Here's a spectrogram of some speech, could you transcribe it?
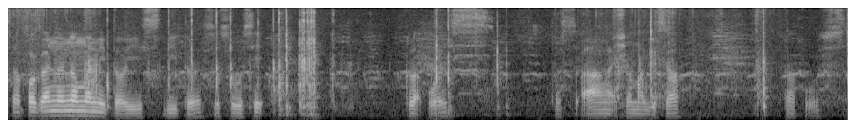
Sa pag ano naman ito is dito sa susi. Clockwise. Tapos aangat siya mag-isa. Tapos,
